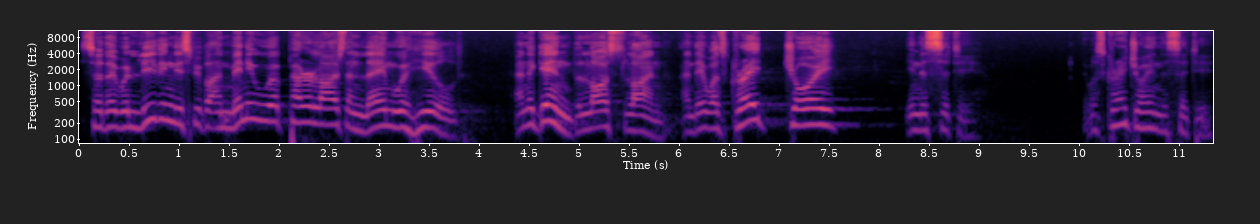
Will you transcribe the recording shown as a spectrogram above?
so they were leaving these people, and many who were paralyzed and lame were healed. And again, the last line, and there was great joy in the city. There was great joy in the city.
